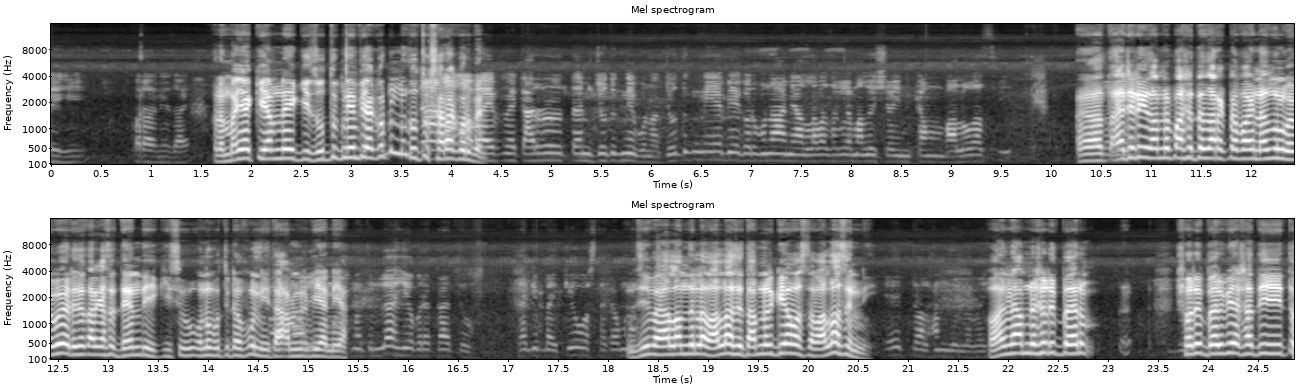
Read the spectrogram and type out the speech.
দেখি করা নিয়ে যায়। মানে মাইয়া কি আপনি কি যৌতুক নিয়ে বিয়ে করবেন না যৌতুক সারা না, করবেন? কারোর আমি যৌতুক নেব না। যৌতুক নিয়ে বিয়ে করব না আমি আল্লাহ থাকলে মালয়েশিয়া ইনকাম ভালো আছি। আচ্ছা ঠিক আছে আপনার পাশে তো আর একটা ভাই নাজমুল ভাই বই রয়েছে তার কাছে দেন দিই কিছু অনুভূতিটা শুনি তা আপনার বিয়া নিয়ে। জি ভাই আলহামদুলিল্লাহ ভালো আছে। তা আপনার কি অবস্থা? ভালো আছেন নি? এই তো আলহামদুলিল্লাহ ভাই। মানে আপনি শরীফ ভাইয়ের শরীফ ভাইয়ের বিয়ে শাদি তো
